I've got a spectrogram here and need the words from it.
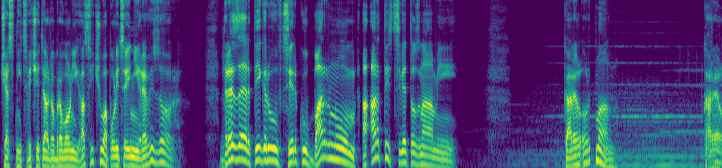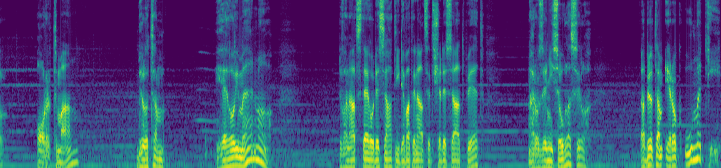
Čestný cvičitel dobrovolných hasičů a policejní revizor. Drezer tigrů v cirku Barnum a artist světoznámý. Karel Ortman. Karel Ortman? Bylo tam jeho jméno. 12.10.1965 narození souhlasilo. A byl tam i rok úmrtí.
